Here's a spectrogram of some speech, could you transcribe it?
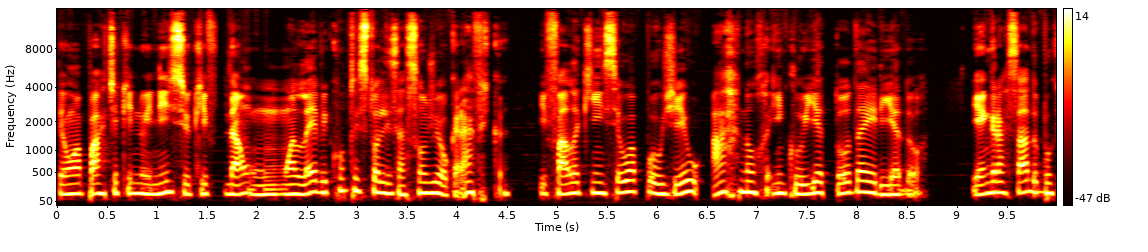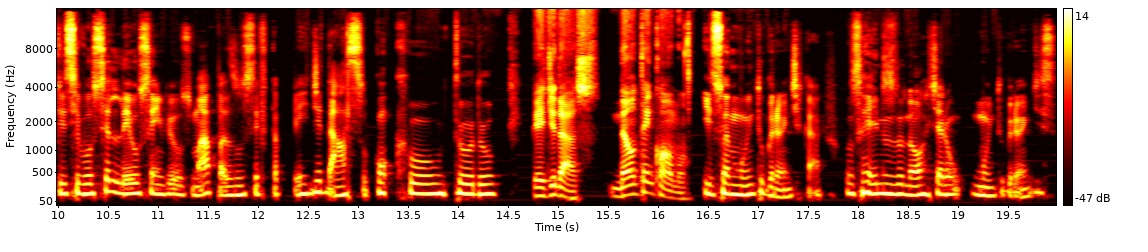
tem uma parte aqui no início que dá um- uma leve contextualização geográfica e fala que em seu apogeu Arnor incluía toda a Eriador. E é engraçado porque se você leu sem ver os mapas, você fica perdidaço com, com tudo. Perdidaço. Não tem como. Isso é muito grande, cara. Os reinos do norte eram muito grandes.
